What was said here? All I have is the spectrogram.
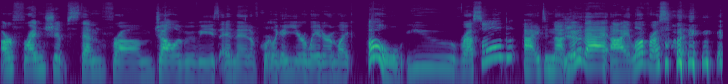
our friendship stemmed from giallo movies, and then of course, like a year later, I'm like, oh, you wrestled? I did not know that. I love wrestling.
